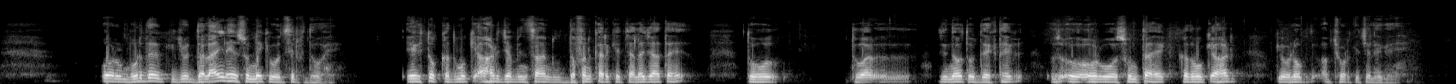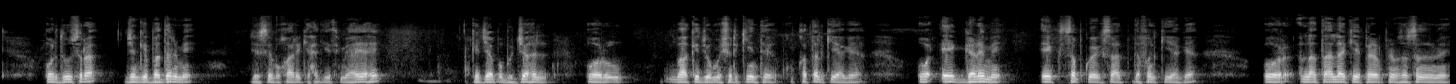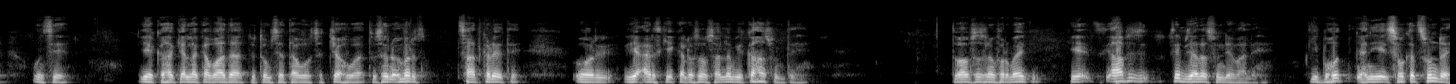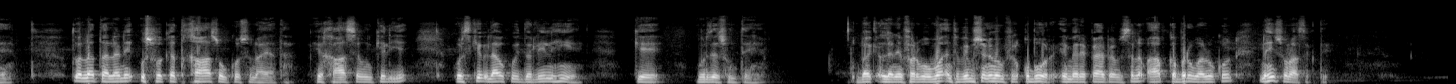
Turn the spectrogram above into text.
اور مردے کی جو دلائل ہیں سننے کی وہ صرف دو ہیں۔ ایک تو قدموں کی آہٹ جب انسان دفن کر کے چلا جاتا ہے، تو زندہ تو دیکھتا ہے اور وہ سنتا ہے قدموں کی آہٹ کہ وہ لوگ اب چھوڑ کے چلے گئے ہیں۔ اور دوسرا، جنگ بدر میں، جیسے بخاری کی حدیث میں آیا ہے کہ جب ابو جہل اور باقی جو مشرقین تھے کو قتل کیا گیا اور ایک گڑھے میں ایک سب کو ایک ساتھ دفن کیا گیا اور اللہ تعالیٰ کے وسلم نے ان سے یہ کہا کہ اللہ کا وعدہ جو تم سے تھا وہ سچا ہوا۔ تو سن عمر ساتھ کھڑے تھے اور یہ عرض کی کہ اللہ علیہ وسلم یہ کہاں سنتے ہیں؟ تو آپ وسلم فرمائے کہ یہ آپ سے بھی زیادہ سننے والے ہیں۔ یہ بہت یعنی اس وقت سن رہے ہیں۔ تو اللہ تعالیٰ نے اس وقت خاص ان کو سنایا تھا یہ خاص ہے ان کے لیے۔ اور اس کے علاوہ کوئی دلیل نہیں ہے کہ مردے سنتے ہیں۔ بلکہ اللہ نے فرما فی القبور اے میرے پیار پہ وسلم، آپ قبر والوں کو نہیں سنا سکتے۔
